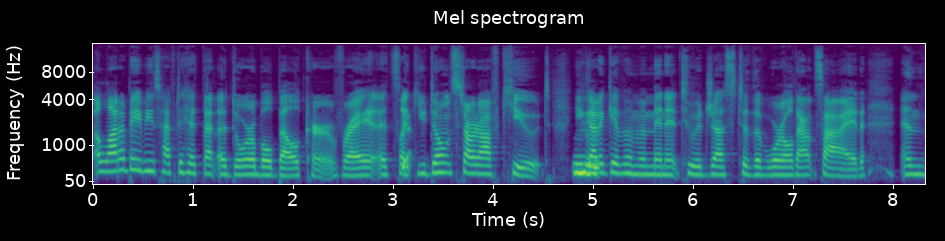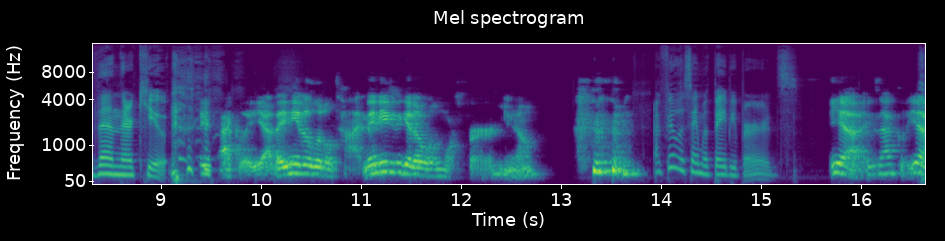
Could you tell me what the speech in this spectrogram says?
A lot of babies have to hit that adorable bell curve, right? It's like yeah. you don't start off cute. You mm-hmm. got to give them a minute to adjust to the world outside, and then they're cute. exactly. Yeah, they need a little time. They need to get a little more fur, you know. I feel the same with baby birds. Yeah, exactly. Yeah,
